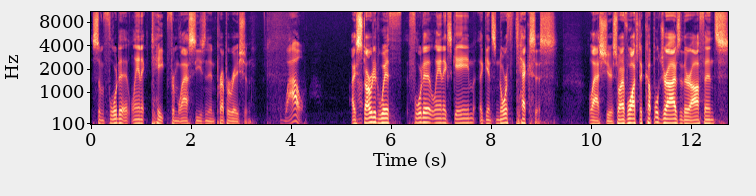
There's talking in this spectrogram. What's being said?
some Florida Atlantic tape from last season in preparation. Wow. I started with Florida Atlantic's game against North Texas last year. So I've watched a couple drives of their offense.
